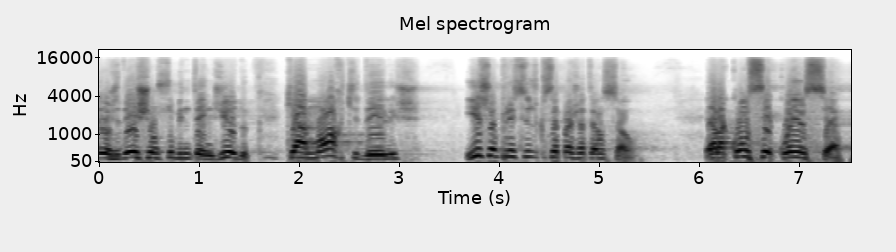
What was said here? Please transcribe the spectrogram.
Deus deixam subentendido que a morte deles isso eu preciso que você preste atenção. Era consequência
